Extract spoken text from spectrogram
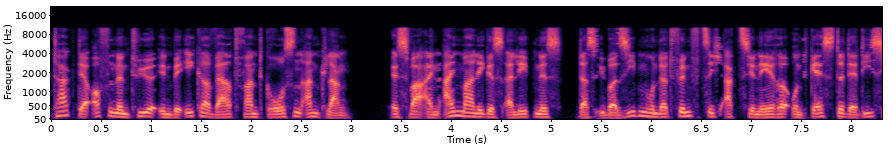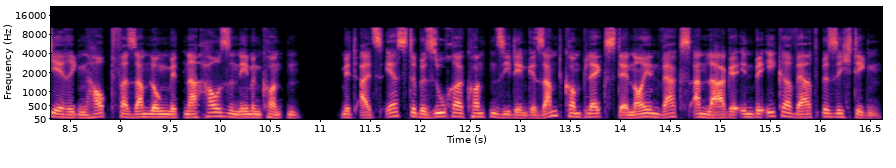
Tag der offenen Tür in Beekerwert fand großen Anklang. Es war ein einmaliges Erlebnis, das über 750 Aktionäre und Gäste der diesjährigen Hauptversammlung mit nach Hause nehmen konnten. Mit als erste Besucher konnten sie den Gesamtkomplex der neuen Werksanlage in Beekerwert besichtigen.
